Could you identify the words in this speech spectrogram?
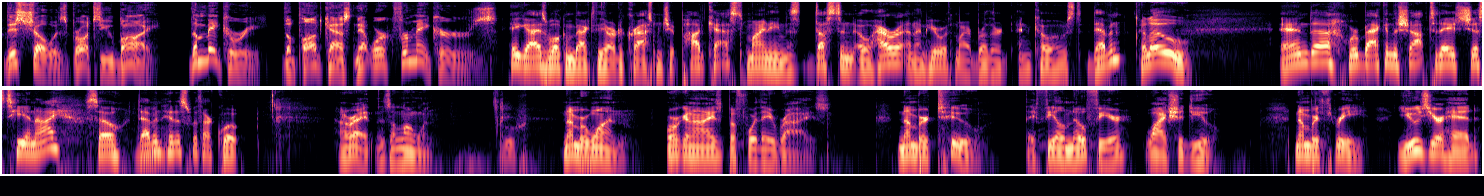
This show is brought to you by The Makery, the podcast network for makers. Hey guys, welcome back to the Art of Craftsmanship podcast. My name is Dustin O'Hara, and I'm here with my brother and co host, Devin. Hello. And uh, we're back in the shop today. It's just he and I. So, Devin, hit us with our quote. All right, there's a long one. Number one, organize before they rise. Number two, they feel no fear. Why should you? Number three, use your head,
